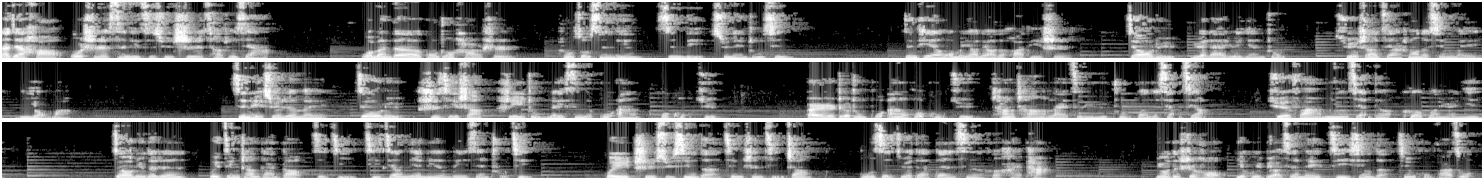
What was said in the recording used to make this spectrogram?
大家好，我是心理咨询师曹春霞。我们的公众号是“重塑心灵心理训练中心”。今天我们要聊的话题是：焦虑越来越严重，雪上加霜的行为，你有吗？心理学认为，焦虑实际上是一种内心的不安或恐惧，而这种不安或恐惧常常来自于主观的想象，缺乏明显的客观原因。焦虑的人会经常感到自己即将面临危险处境，会持续性的精神紧张，不自觉的担心和害怕，有的时候也会表现为急性的惊恐发作，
